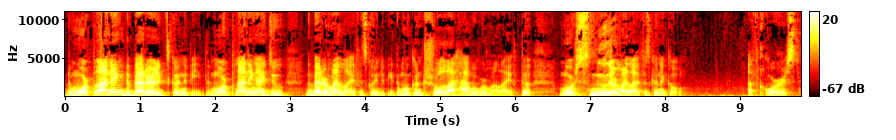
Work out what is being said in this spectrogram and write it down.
The more planning, the better it's going to be. The more planning I do, the better my life is going to be. The more control I have over my life, the more smoother my life is going to go. Of course,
